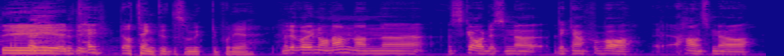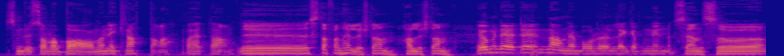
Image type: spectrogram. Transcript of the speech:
det, det, Jag tänkte inte så mycket på det Men det var ju någon annan uh, skådis som jag... Det kanske var eh, han som jag... Som du sa var barnen i Knattarna. Vad hette han? eh, Staffan Hellerstam, Hallerstam Jo men det, det är namn jag borde lägga på minnet. Sen så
